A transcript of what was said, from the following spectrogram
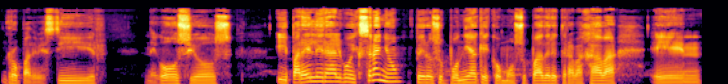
ropa de vestir, negocios, y para él era algo extraño, pero suponía que como su padre trabajaba en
